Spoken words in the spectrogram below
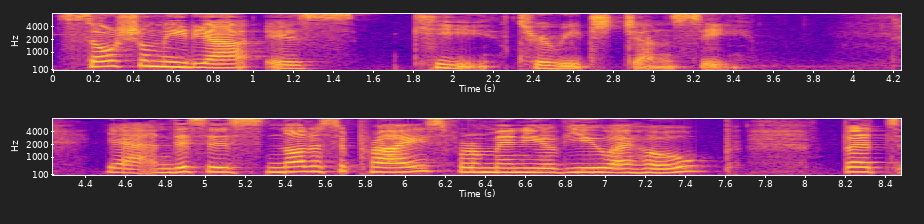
social media is key to reach Gen Z. Yeah, and this is not a surprise for many of you, I hope. But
